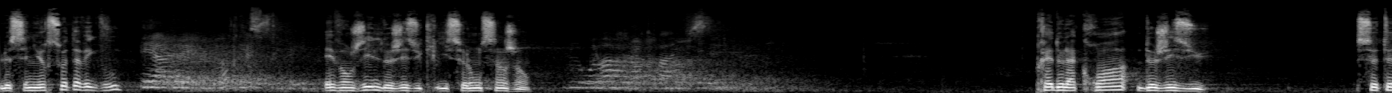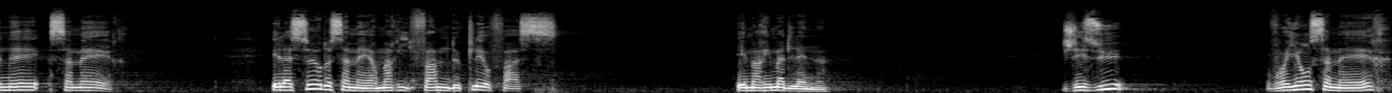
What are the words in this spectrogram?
Le Seigneur soit avec vous. Évangile de Jésus-Christ selon Saint Jean. Près de la croix de Jésus se tenait sa mère et la sœur de sa mère, Marie, femme de Cléophas, et Marie-Madeleine. Jésus, voyant sa mère,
